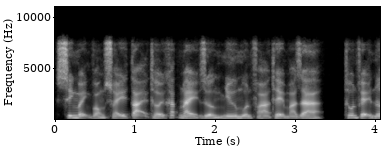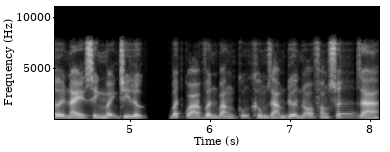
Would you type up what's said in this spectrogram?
Sinh mệnh vòng xoáy tại thời khắc này dường như muốn phá thể mà ra, thôn vệ nơi này sinh mệnh chi lực, Bất quá vân băng cũng không dám đưa nó phóng xuất ra,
